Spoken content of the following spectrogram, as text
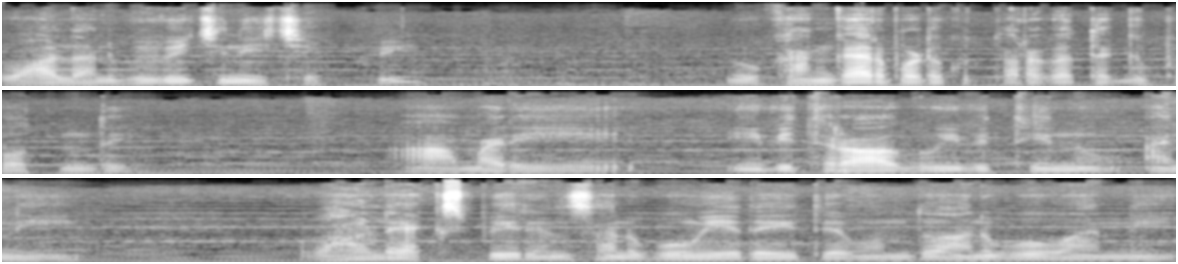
వాళ్ళు అనుభవించినవి చెప్పి నువ్వు కంగారు పడకు త్వరగా తగ్గిపోతుంది. మరి ఇవి త్రాగు ఇవి తిను అని వాళ్ళ ఎక్స్పీరియన్స్ అనుభవం ఏదైతే ఉందో అనుభవాన్ని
